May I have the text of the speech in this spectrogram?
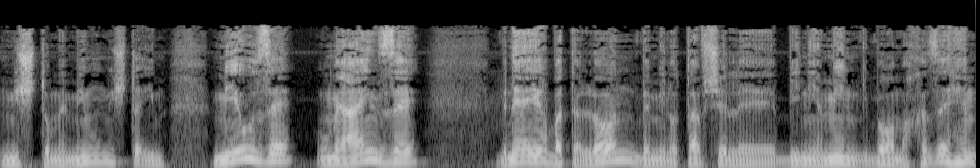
משתוממים ומשתאים. מי הוא זה ומאין זה? בני העיר בטלון, במילותיו של אה, בנימין, גיבור המחזה, הם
